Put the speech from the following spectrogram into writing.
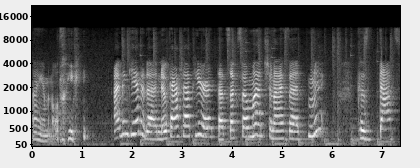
I am an old lady. I'm in Canada, no Cash App here. That sucks so much. And I said, because that's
